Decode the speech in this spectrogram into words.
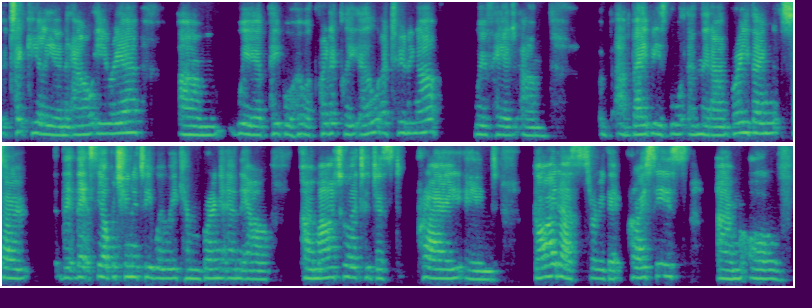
particularly in our area, um, where people who are critically ill are turning up. We've had um, uh, babies brought in that aren't breathing. So that, that's the opportunity where we can bring in our kaumatua to just pray and guide us through that process um, of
